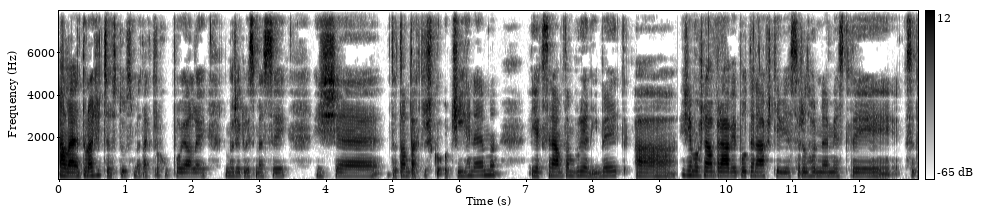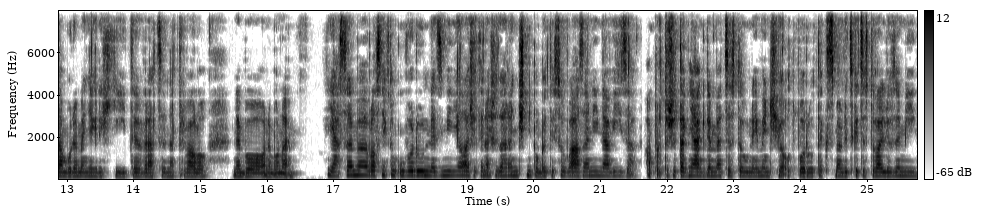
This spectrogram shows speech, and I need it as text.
Ale tu naši cestu jsme tak trochu pojali, nebo řekli jsme si, že to tam tak trošku očíhnem, jak se nám tam bude líbit a že možná právě po té návštěvě se rozhodneme, jestli se tam budeme někdy chtít vracet natrvalo nebo, nebo ne. Já jsem vlastně v tom úvodu nezmínila, že ty naše zahraniční pobyty jsou vázané na víza. A protože tak nějak jdeme cestou nejmenšího odporu, tak jsme vždycky cestovali do zemí,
